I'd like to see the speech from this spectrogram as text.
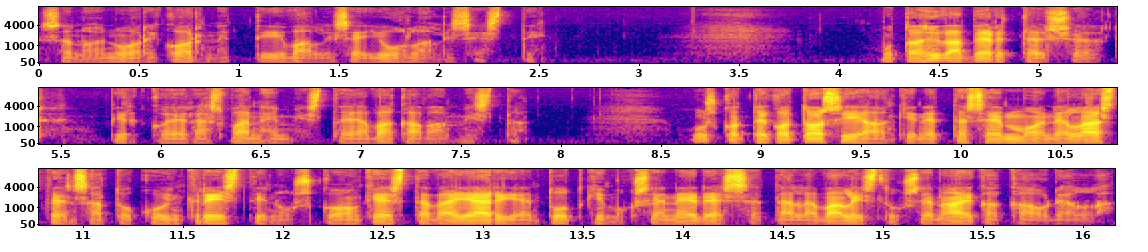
sanoi nuori kornetti ivallisen juhlallisesti. Mutta hyvä Bertelsöld, virkkoi eräs vanhemmista ja vakavammista – Uskotteko tosiaankin, että semmoinen lastensatu kuin kristinusko on kestävä järjen tutkimuksen edessä tällä valistuksen aikakaudella?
